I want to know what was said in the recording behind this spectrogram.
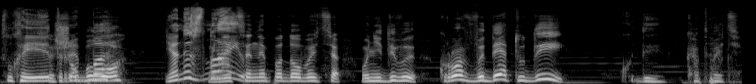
Слухай, Це треба. що було? Я не знаю. Мені це не подобається. О, ні, диви, кров веде туди. Куди? Капець.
